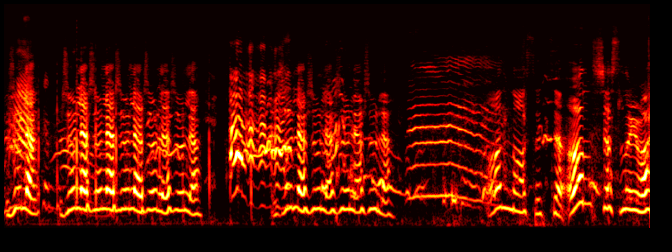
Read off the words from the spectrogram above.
Жуля! Жуля, Жуля, Жуля, Жуля, Жуля. Жуля, Жуля, Жуля, Жуля. Он носиться, он щаслива.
